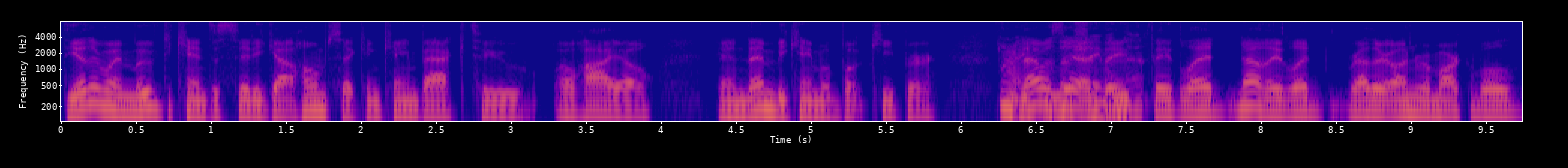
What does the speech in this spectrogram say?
The other one moved to Kansas City, got homesick, and came back to Ohio and then became a bookkeeper. Right, And that was well, no it. They that. they led no, they led rather unremarkable,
